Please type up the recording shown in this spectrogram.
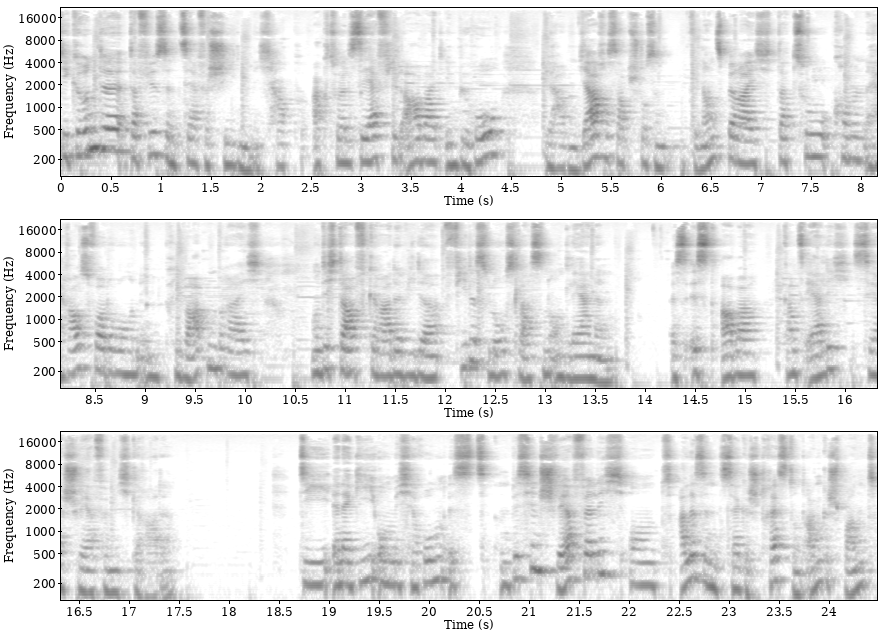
Die Gründe dafür sind sehr verschieden. Ich habe aktuell sehr viel Arbeit im Büro. Wir haben Jahresabschluss im Finanzbereich. Dazu kommen Herausforderungen im privaten Bereich und ich darf gerade wieder vieles loslassen und lernen. Es ist aber ganz ehrlich sehr schwer für mich gerade. Die Energie um mich herum ist ein bisschen schwerfällig und alle sind sehr gestresst und angespannt.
